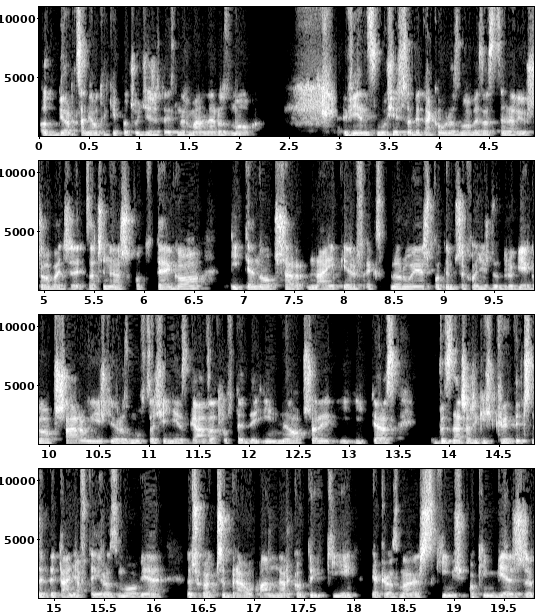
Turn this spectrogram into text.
odbiorca miał takie poczucie, że to jest normalna rozmowa. Więc musisz sobie taką rozmowę zascenariuszować, że zaczynasz od tego i ten obszar najpierw eksplorujesz, potem przechodzisz do drugiego obszaru i jeśli rozmówca się nie zgadza, to wtedy inny obszar i, i teraz wyznaczasz jakieś krytyczne pytania w tej rozmowie, na przykład czy brał pan narkotyki, jak rozmawiasz z kimś, o kim wiesz, że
